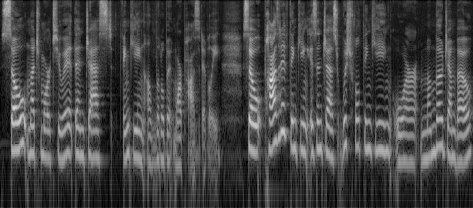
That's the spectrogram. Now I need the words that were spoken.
so much more to it than just thinking a little bit more positively. So, positive thinking isn't just wishful thinking or mumbo jumbo,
